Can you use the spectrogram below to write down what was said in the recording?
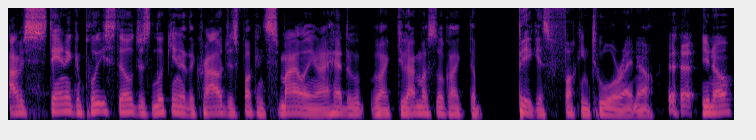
I was standing completely still, just looking at the crowd, just fucking smiling. I had to look like, dude, I must look like the biggest fucking tool right now. You know?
